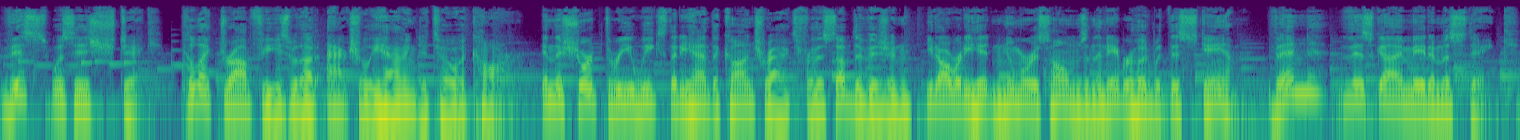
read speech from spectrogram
This was his shtick collect drop fees without actually having to tow a car. In the short three weeks that he had the contract for the subdivision, he'd already hit numerous homes in the neighborhood with this scam. Then, this guy made a mistake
